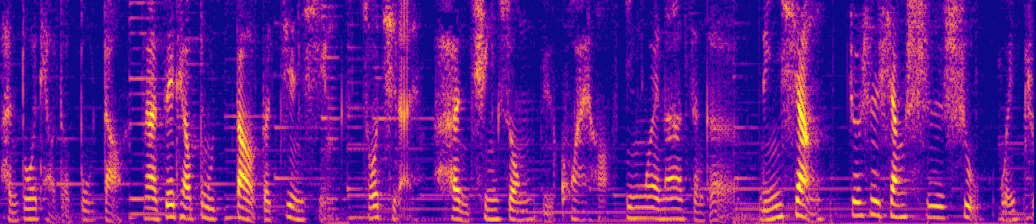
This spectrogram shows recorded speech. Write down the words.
很多条的步道。那这条步道的践行走起来很轻松愉快哈，因为呢，整个林相就是相思树为主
